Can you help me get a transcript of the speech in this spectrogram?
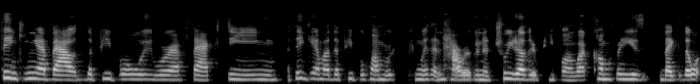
thinking about the people we were affecting, thinking about the people who I'm working with and how we're going to treat other people and what companies like the,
